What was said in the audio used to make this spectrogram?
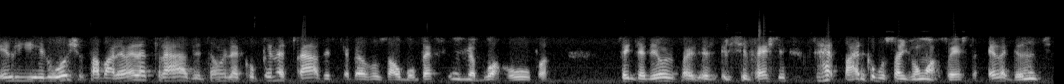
ele, ele, hoje o tabaréu é letrado, então ele é compenetrado, ele quer usar o bom perfume, a boa roupa, você entendeu? Ele, ele se veste, você repare como o São João é uma festa elegante,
